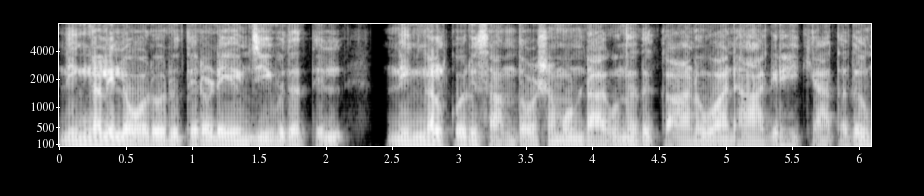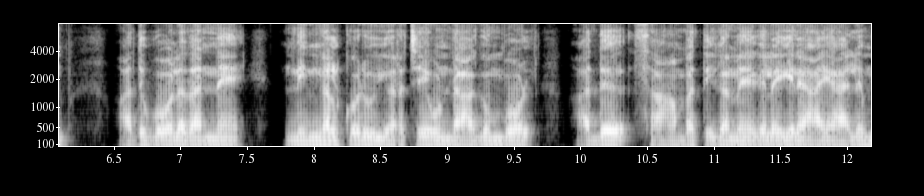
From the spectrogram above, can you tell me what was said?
നിങ്ങളിൽ ഓരോരുത്തരുടെയും ജീവിതത്തിൽ നിങ്ങൾക്കൊരു സന്തോഷമുണ്ടാകുന്നത് കാണുവാൻ ആഗ്രഹിക്കാത്തതും അതുപോലെ തന്നെ നിങ്ങൾക്കൊരു ഉയർച്ചയുണ്ടാകുമ്പോൾ അത് സാമ്പത്തിക മേഖലയിലായാലും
